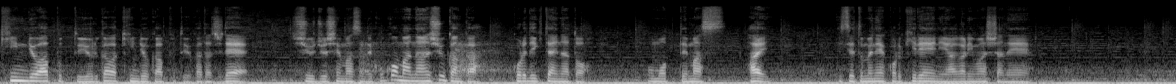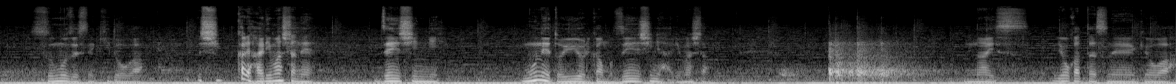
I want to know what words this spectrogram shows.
筋量アップというよりかは筋力アップという形で集中してますのでここはまあ何週間かこれでいきたいなと思ってます。はい。1セット目ねこれ綺麗に上がりましたね。スムーズですね軌道が。しっかり入りましたね。全身に。胸というよりかも全身に入りました。ナイス。良かったですね今日は。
